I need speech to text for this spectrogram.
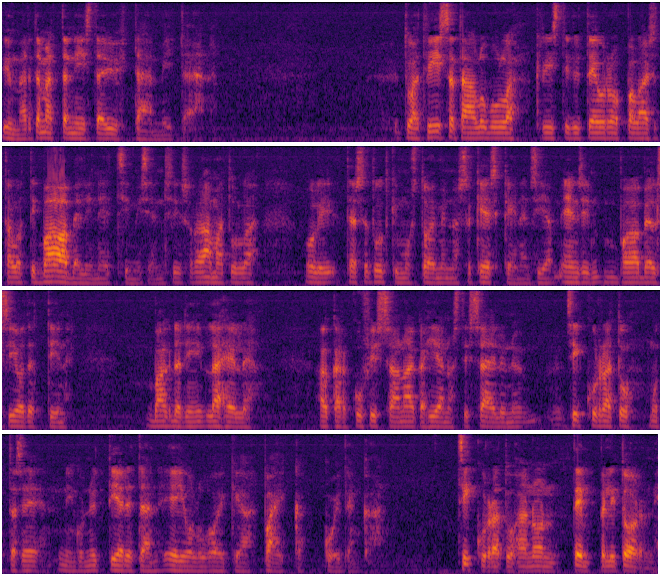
ymmärtämättä niistä yhtään mitään. 1500-luvulla kristityt eurooppalaiset aloitti Baabelin etsimisen, siis raamatulla oli tässä tutkimustoiminnassa keskeinen. Ensin Baabel sijoitettiin Bagdadin lähelle. Akar Kufissa on aika hienosti säilynyt sikkuratu, mutta se, niin kuin nyt tiedetään, ei ollut oikea paikka kuitenkaan. Sikkuratuhan on temppelitorni.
